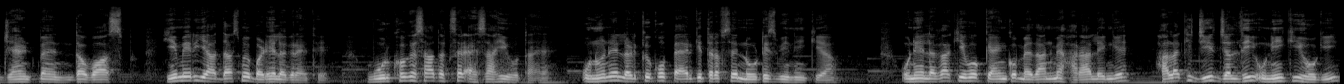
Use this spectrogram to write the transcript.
Giant Man, the Wasp, ये मेरी याददाश्त में बड़े लग रहे थे। मूर्खों के साथ अक्सर ऐसा ही होता है। उन्होंने लड़के को पैर की तरफ़ से नोटिस भी नहीं किया। उन्हें लगा कि वो कैंग को मैदान में हरा लेंगे हालाँकि जीत जल्द ही उन्हीं की होगी,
